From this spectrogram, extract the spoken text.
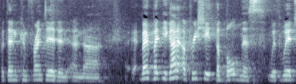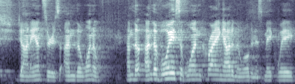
but then confronted and and. Uh, but, but you got to appreciate the boldness with which John answers. I'm the one of, I'm the, I'm the voice of one crying out in the wilderness, make way,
